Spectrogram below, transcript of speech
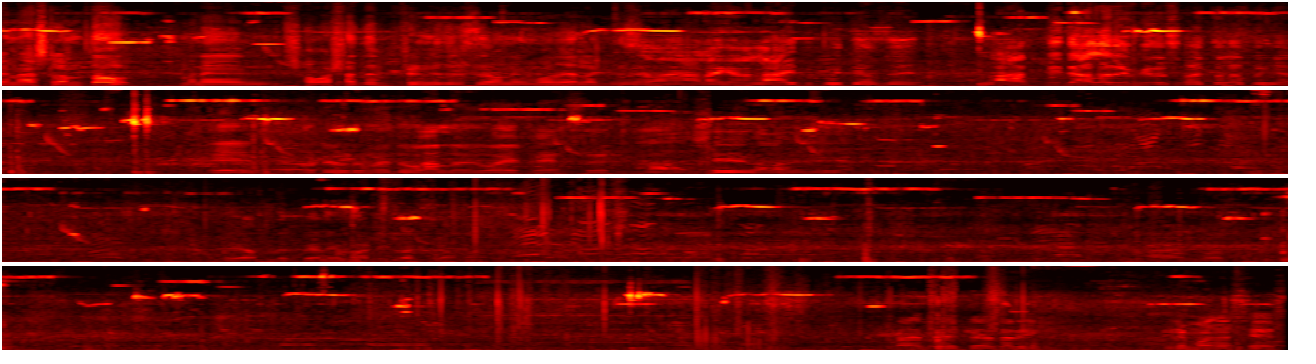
টাইম আসলাম তো মানে সবার সাথে ফ্রেন্ডদের সাথে অনেক মজা লাগতেছে। এ হোটেল রুমে তো ভালো ওয়াইফাই আছে এই আপনার প্যানে মাটি লাগছে আমার। তাড়াতাড়ি এটা মজা শেষ।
